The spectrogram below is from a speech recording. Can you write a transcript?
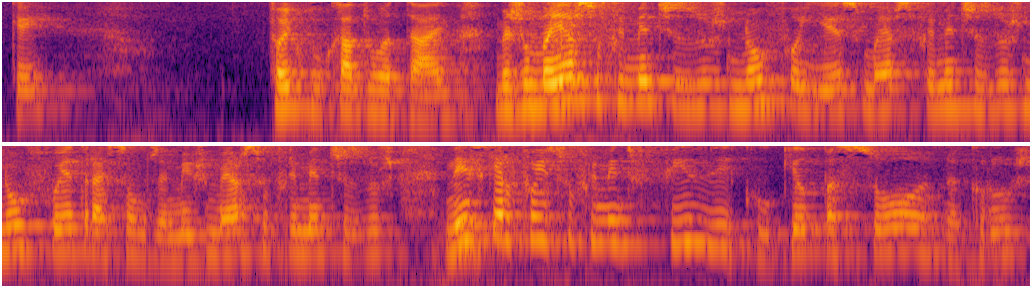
Ok? Foi-lhe colocado um atalho. Mas o maior sofrimento de Jesus não foi esse. O maior sofrimento de Jesus não foi a traição dos amigos. O maior sofrimento de Jesus nem sequer foi o sofrimento físico que ele passou na cruz.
